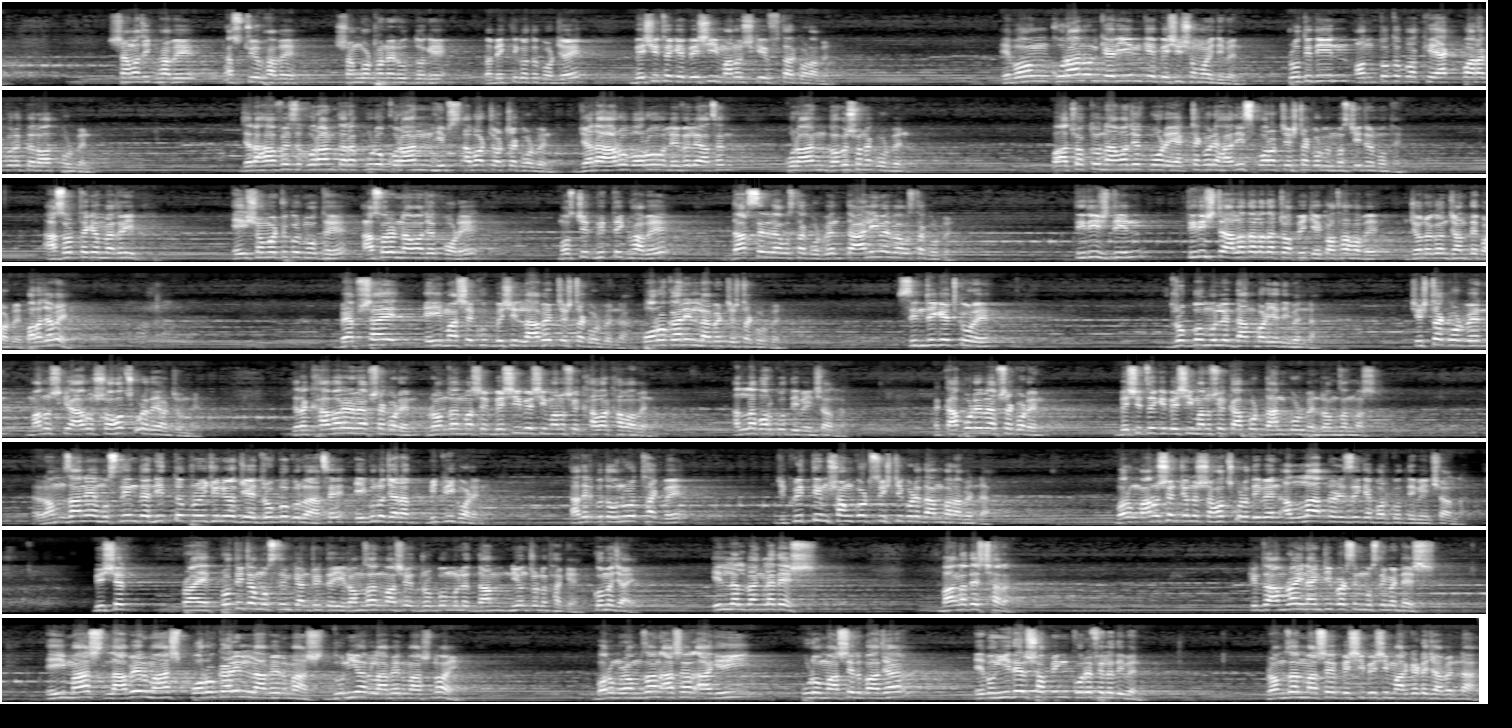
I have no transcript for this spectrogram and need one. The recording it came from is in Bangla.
সামাজিকভাবে, রাষ্ট্রীয়ভাবে, সংগঠনের উদ্যোগে বা ব্যক্তিগত পর্যায়ে বেশি থেকে বেশি মানুষকে ইফতার করাবেন। এবং কোরআনুল করিমকে বেশি সময় দিবেন। প্রতিদিন অন্তত পক্ষে এক পারা করে তেলাওয়াত পড়বেন। যারা হাফেজ কোরআন, তারা পুরো কোরআন হিপস আবার চর্চা করবেন। যারা আরও বড় লেভেলে আছেন, কোরআন গবেষণা করবেন। পাঁচ অক্ত নামাজের পরে একটা করে হাদিস পড়ার চেষ্টা করবেন মসজিদের মধ্যে। আসর থেকে মাগরিব, এই সময়টুকুর মধ্যে আসরের নামাজের পরে মসজিদ ভিত্তিকভাবে দার্সের ব্যবস্থা করবেন, তালিমের ব্যবস্থা করবেন। তিরিশ দিন, তিরিশটা আলাদা আলাদা টপিকে কথা হবে, জনগণ জানতে পারবে। পারা যাবে? ব্যবসায় এই মাসে খুব বেশি লাভের চেষ্টা করবেন না, পরকালীন লাভের চেষ্টা করবেন। সিন্ডিকেট করে দ্রব্যমূল্যের দাম বাড়িয়ে দিবেন না। চেষ্টা করবেন মানুষকে আরও সহজ করে দেওয়ার জন্য। যারা খাবারের ব্যবসা করেন, রমজান মাসে বেশি বেশি মানুষকে খাবার খাওয়াবেন। আল্লাহ বরকত দিবে ইনশাআল্লাহ। কাপড়ের ব্যবসা করেন, বেশি থেকে বেশি মানুষকে কাপড় দান করবেন রমজান মাসে। রমজানে মুসলিমদের নিত্য প্রয়োজনীয় যে দ্রব্যগুলো আছে, এগুলো যারা বিক্রি করেন, তাদের প্রতি অনুরোধ থাকবে যে কৃত্রিম সংকট সৃষ্টি করে দাম বাড়াবেন না। বরং মানুষের জন্য সহজ করে দিবেন। আল্লাহ আপনার রিজিকে বরকত দিবে ইনশাআল্লাহ। বিশ্বের প্রায় প্রতিটা মুসলিম কান্ট্রিতেই রমজান মাসে দ্রব্যমূল্যের দাম নিয়ন্ত্রণে থাকে, কমে যায়। ইল্লাল বাংলাদেশ বাংলাদেশ ছাড়া। কিন্তু আমরাই নাইনটি পার্সেন্ট মুসলিমের দেশ। এই মাস লাভের মাস, পরকালীন লাভের মাস, দুনিয়ার লাভের মাস নয়। বরং রমজান আসার আগেই পুরো মাসের বাজার এবং ঈদের শপিং করে ফেলে দিবেন। রমজান মাসে বেশি বেশি মার্কেটে যাবেন না।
